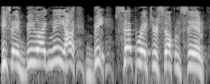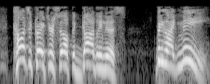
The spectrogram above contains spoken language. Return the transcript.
He's saying, be like me. I, be, separate yourself from sin. Consecrate yourself to godliness. Be like me.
